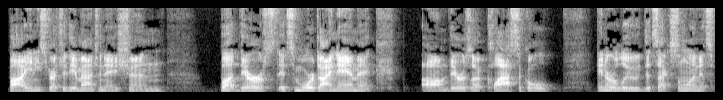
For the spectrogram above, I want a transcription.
by any stretch of the imagination, but there's it's more dynamic. Um, there's a classical interlude that's excellent. It's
